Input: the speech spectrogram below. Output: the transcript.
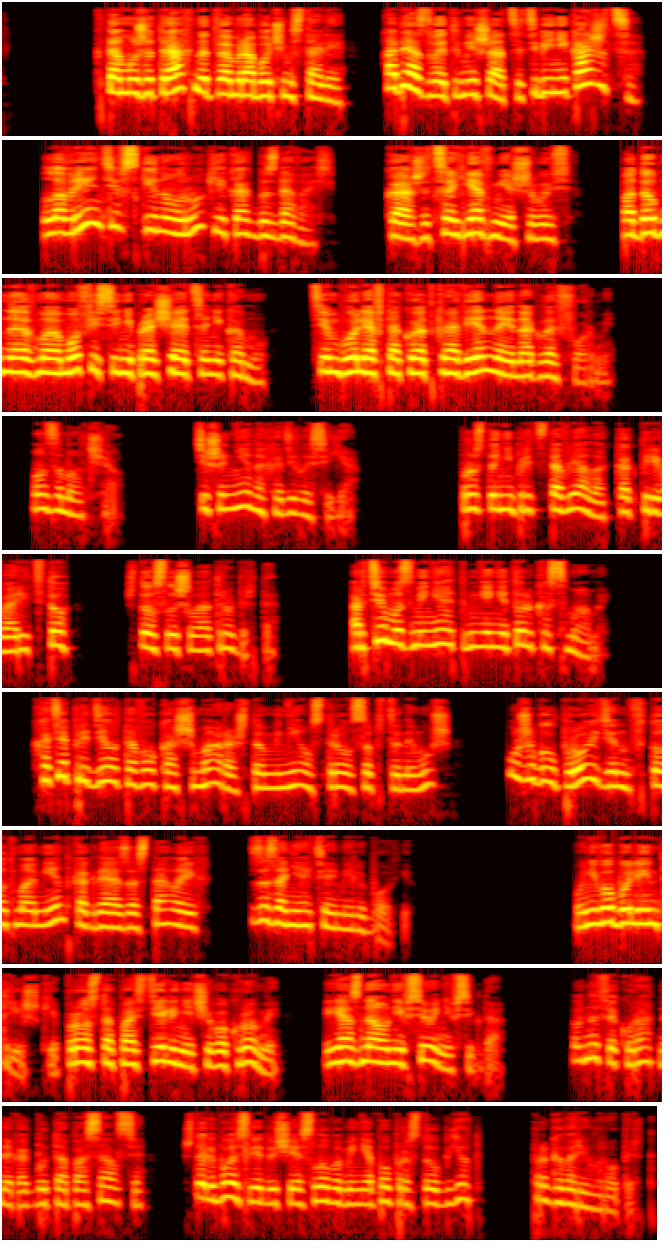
«К тому же трах на твоем рабочем столе обязывает вмешаться, тебе не кажется?» Лаврентьев скинул руки, как бы сдаваясь. «Кажется, я вмешиваюсь. Подобное в моем офисе не прощается никому, тем более в такой откровенной и наглой форме». Он замолчал. В тишине находилась и я. Просто не представляла, как переварить то, что услышала от Роберта. Артем изменяет мне не только с мамой. Хотя предел того кошмара, что мне устроил собственный муж, уже был пройден в тот момент, когда я застала их за занятиями любовью. У него были интрижки, просто постели ничего кроме. Я знал не все и не всегда. Вновь аккуратно, как будто опасался, что любое следующее слово меня попросту убьет, проговорил Роберт.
